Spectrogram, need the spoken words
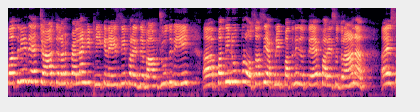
ਪਤਨੀ ਦੇ ਚਾਹ ਚੱਲਣ ਪਹਿਲਾਂ ਹੀ ਠੀਕ ਨਹੀਂ ਸੀ, ਪਰ ਇਸ ਦੇ ਬਾਵਜੂਦ ਵੀ ਪਤੀ ਨੂੰ ਭਰੋਸਾ ਸੀ ਆਪਣੀ ਪਤਨੀ ਦੇ ਉੱਤੇ, ਪਰ ਇਸ ਦੌਰਾਨ, ਇਸ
